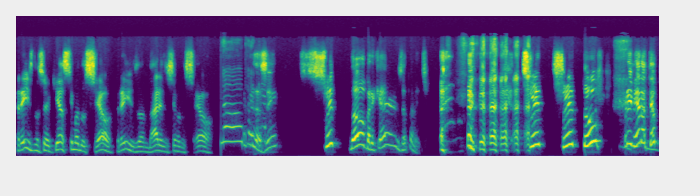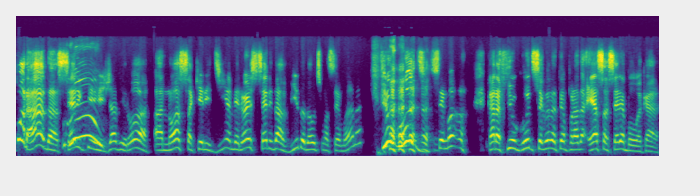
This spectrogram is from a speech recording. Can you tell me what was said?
três não sei o que, acima do céu. Três andares acima do céu. Não, mas assim. Sweet, não, é exatamente. Sweet, Sweet Tooth, primeira temporada, a série que já virou a nossa queridinha, melhor série da vida da última semana. Feel Good, cara, Feel Good, segunda temporada. Essa série é boa, cara.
